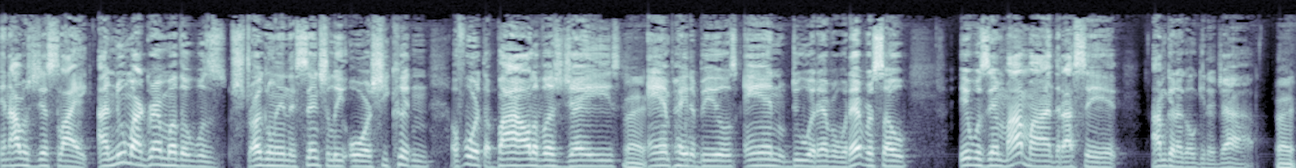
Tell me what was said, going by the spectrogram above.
and I was just like, I knew my grandmother was struggling essentially, or she couldn't afford to buy all of us J's Right. and pay the bills and do whatever, whatever. So it was in my mind that I said, I'm gonna go get a job. Right.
